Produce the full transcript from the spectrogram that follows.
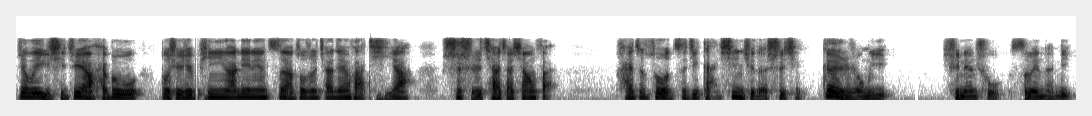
认为与其这样，还不如多学学拼音啊，练练字啊，做做加减法题啊。事实恰恰相反，孩子做自己感兴趣的事情更容易训练出思维能力。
